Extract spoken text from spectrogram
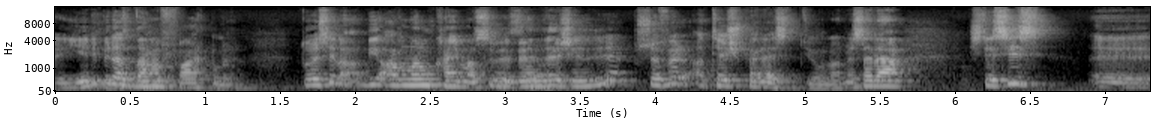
e, yeri biraz daha farklı. Dolayısıyla bir anlam kayması ve benzeri şeyleri bu sefer ateşperest diyorlar. Mesela işte siz e,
